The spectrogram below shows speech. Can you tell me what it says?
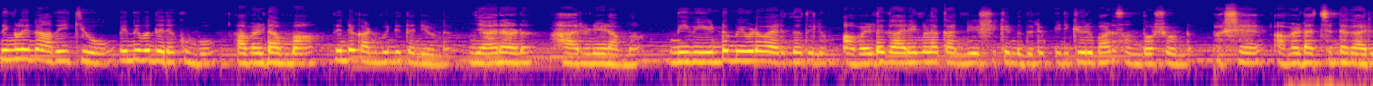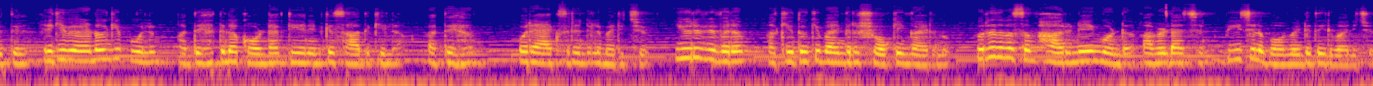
നിങ്ങൾ എന്നെ അറിയിക്കുവോ? എന്നിവ നിരക്കുമ്പോ അവളുടെ അമ്മ നിന്റെ കൺമുന്നിൽ തന്നെയുണ്ട്. ഞാനാണ് ഹാരുണിയുടെ അമ്മ. നീ വീണ്ടും ഇവിടെ വരുന്നതിലും അവളുടെ കാര്യങ്ങളൊക്കെ അന്വേഷിക്കുന്നതിലും എനിക്ക് ഒരുപാട് സന്തോഷമുണ്ട്. പക്ഷേ അവളുടെ അച്ഛന്റെ കാര്യത്തിൽ എനിക്ക് വേണമെങ്കിൽ പോലും അദ്ദേഹത്തിനെ കോണ്ടാക്ട് ചെയ്യാൻ എനിക്ക് സാധിക്കില്ല. അദ്ദേഹം ഒരു ആക്സിഡന്റിൽ മരിച്ചു. ഈ ഒരു വിവരം അക്കീതോക്ക് ഭയങ്കര ഷോക്കിംഗ് ആയിരുന്നു. ഒരു ദിവസം ഹാരുനെയും കൊണ്ട് അവളുടെ അച്ഛൻ ബീച്ചിൽ പോകാൻ വേണ്ടി തീരുമാനിച്ചു.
